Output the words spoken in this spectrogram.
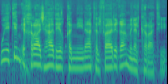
ويتم إخراج هذه القنينات الفارغة من الكراتين.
